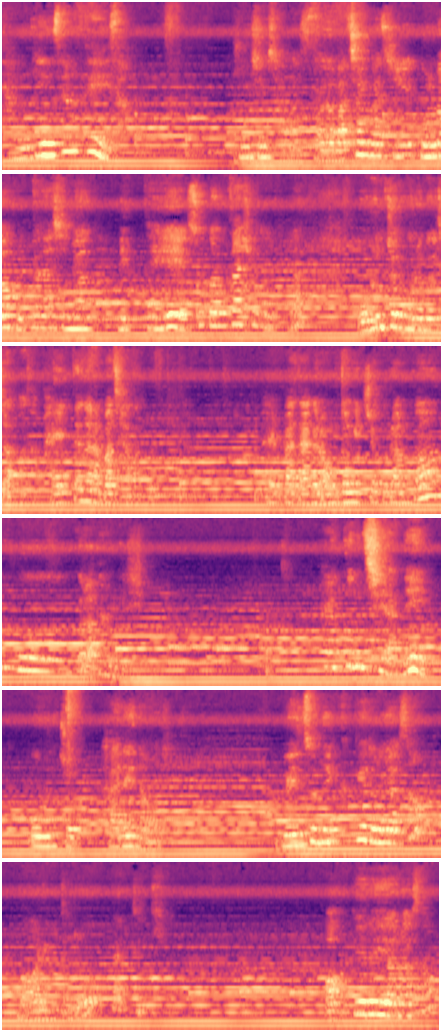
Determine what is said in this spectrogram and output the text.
당긴 상태에서 중심 잡았어요. 마찬가지 골반 불편하시면 밑에 수건 까셔도 돼요. 오른쪽 무릎을 잡아서 발등을 한번 잡아볼게요. 발바닥을 엉덩이 쪽으로 한번 후 끌어당기시고 팔꿈치 안에 오른쪽 발을 넣으시고 왼손을 크게 돌려서 머리 뒤로 깍지기 어깨를 열어서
